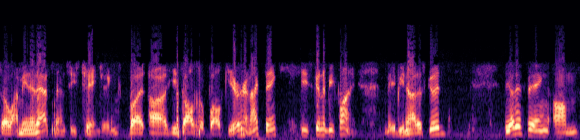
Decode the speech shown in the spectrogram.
So, I mean, in that sense, he's changing. But uh, he's also bulkier, and I think he's going to be fine. Maybe not as good. The other thing um,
